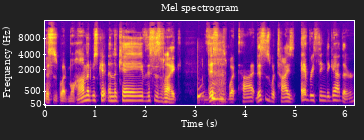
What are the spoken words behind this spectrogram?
This is what Muhammad was getting in the cave. This is like, this is what tie. This is what ties everything together,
